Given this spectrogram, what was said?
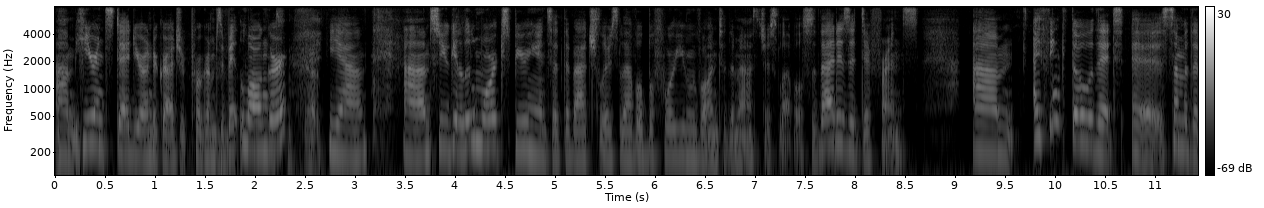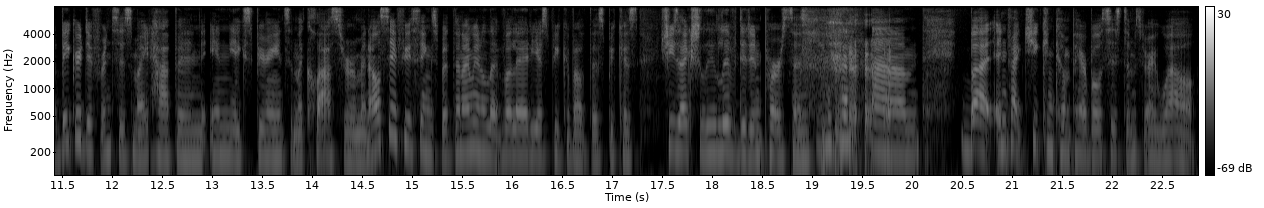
Um, here instead, your undergraduate program is a bit longer. Yeah. Um, so you get a little more experience at the bachelor's level before you move on to the master's level. So that is a difference. Um, I think, though, that uh, some of the bigger differences might happen in the experience in the classroom. And I'll say a few things, but then I'm going to let Valeria speak about this because she's actually lived it in person. um, but in fact, she can compare both systems very well.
